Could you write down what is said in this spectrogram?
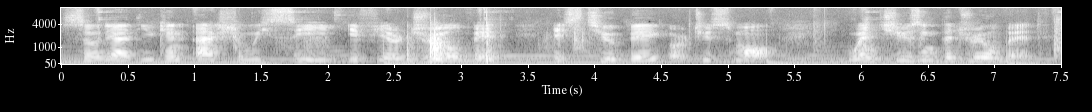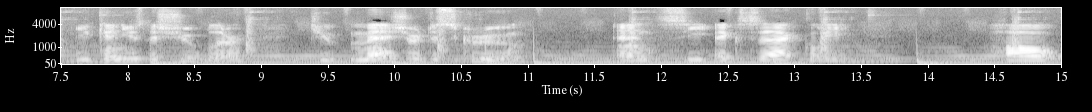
so that you can actually see if your drill bit is too big or too small. When choosing the drill bit, you can use the șubler to measure the screw and see exactly how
